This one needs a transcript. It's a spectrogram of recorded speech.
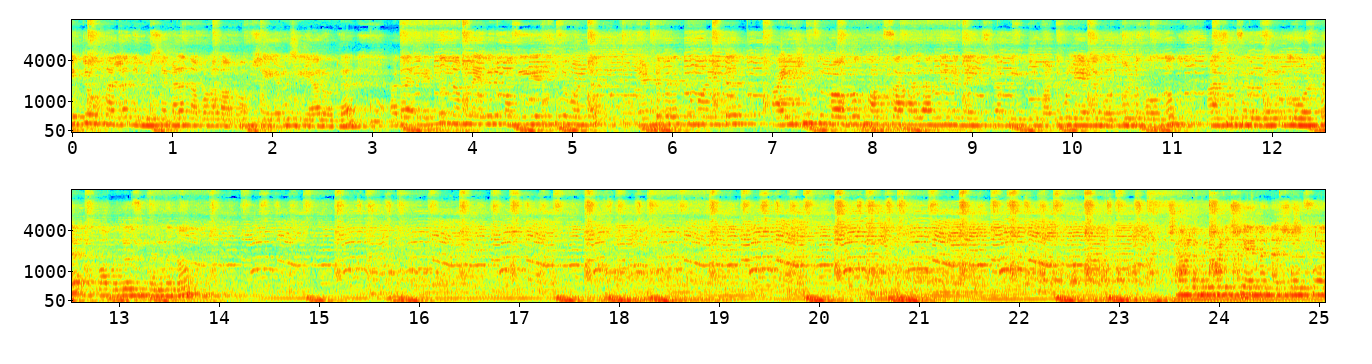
ഏറ്റവും നല്ല നിമിഷങ്ങൾ നമ്മളോടൊപ്പം ഷെയർ ചെയ്യാറുണ്ട്. അത് എന്നും നമ്മൾ ഏവരും അംഗീകരിച്ചിട്ടുമുണ്ട്. രണ്ടുപേർക്കുമായിട്ട് ഐഷു സുബാബു ഭാസ അലാമീൻ എന്ന ഇൻസ്റ്റാ പേജും അടിപൊളിയായിട്ട് മുൻപോട്ട് പോകുന്നു. ആശംസകൾ നേർന്നുകൊണ്ട് മൊബൈലോസ് നൽകുന്നു. നമ്മുടെ പ്രിയപ്പെട്ട ചെയർമാൻ അശോക് സാർ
